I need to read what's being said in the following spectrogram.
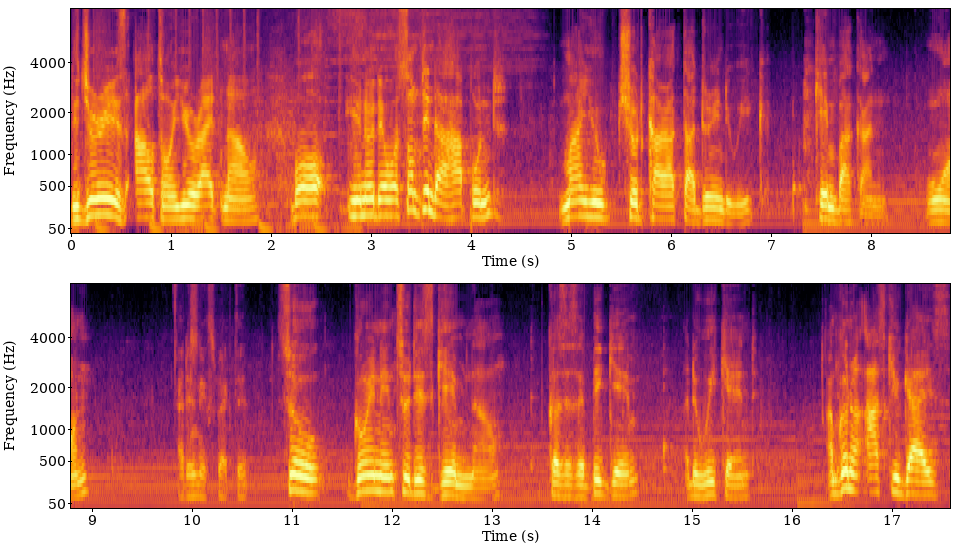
The jury is out on you right now. But you know, there was something that happened. Man U showed character during the week, came back and won. I didn't expect it. So going into this game now, because it's a big game at the weekend, I'm gonna ask you guys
